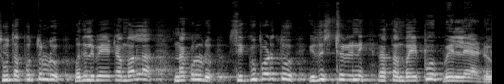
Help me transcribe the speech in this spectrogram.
సూతపుత్రుడు వేయటం వల్ల నకులుడు సిగ్గుపడుతూ యుధిష్ఠిరుని రథం వైపు వెళ్ళాడు.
